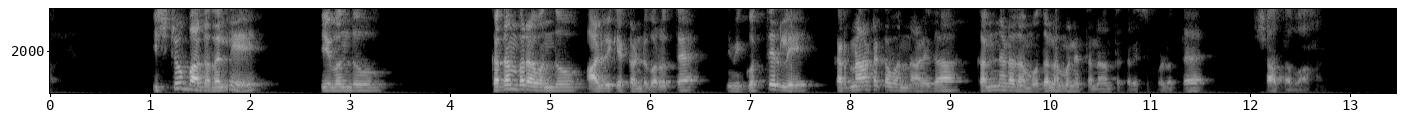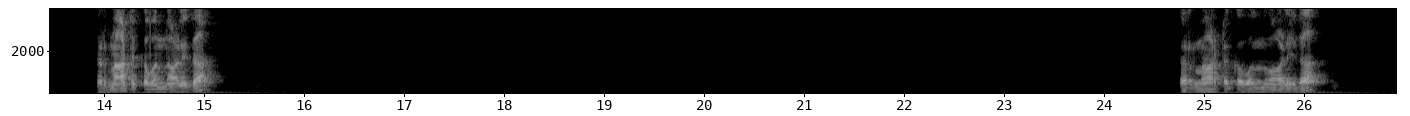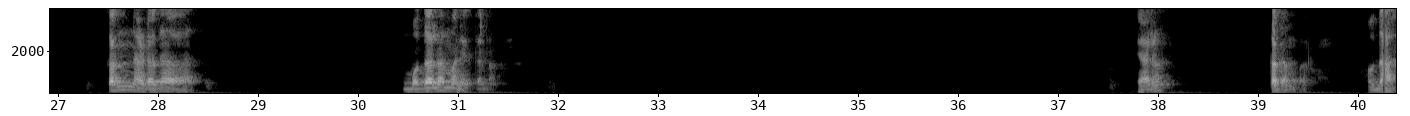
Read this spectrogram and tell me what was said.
ಇಷ್ಟು ಭಾಗದಲ್ಲಿ ಈ ಒಂದು ಕದಂಬರ ಒಂದು ಆಳ್ವಿಕೆ ಕಂಡು ಬರುತ್ತೆ ನಿಮಗೆ ಗೊತ್ತಿರಲಿ ಕರ್ನಾಟಕವನ್ನಾಳಿದ ಕನ್ನಡದ ಮೊದಲ ಮನೆತನ ಅಂತ ಕರೆಸಿಕೊಳ್ಳುತ್ತೆ ಶಾತವಾಹನ. ಕರ್ನಾಟಕವನ್ನಾಳಿದ ಕರ್ನಾಟಕವನ್ನು ಆಳಿದ ಕನ್ನಡದ ಮೊದಲ ಮನೆತನ. ಯಾರು? ಕದಂಬರು. ಹೌದಾ?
